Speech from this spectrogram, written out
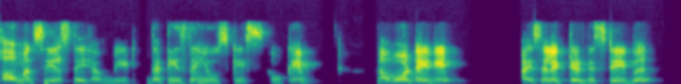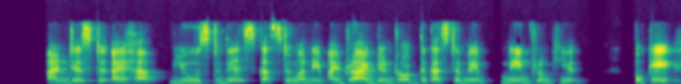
how much sales they have made. That is the use case. Okay. Now what I did, I selected this table and just I have used this customer name. I dragged and dropped the customer name from here. Okay.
